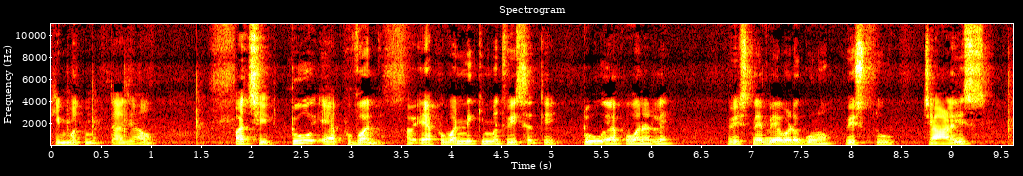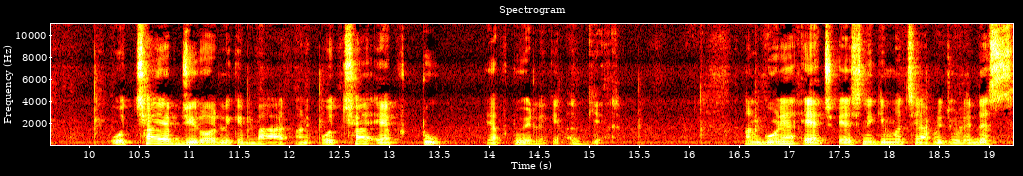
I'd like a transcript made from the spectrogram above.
કિંમત મૂકતા જાઓ. પછી ટુ એફ વન, હવે એફ વનની કિંમત વીસ હતી. ટુ એફ વન એટલે વીસને બે વડે ગુણો, વીસ ટુ ચાળીસ. ઓછા એફ જીરો એટલે કે બાર અને ઓછા એફ ટુ એફ ટુ એટલે કે અગિયાર. અને ગુણ્યા એચ એચની કિંમત છે આપણી જોડે દસ.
